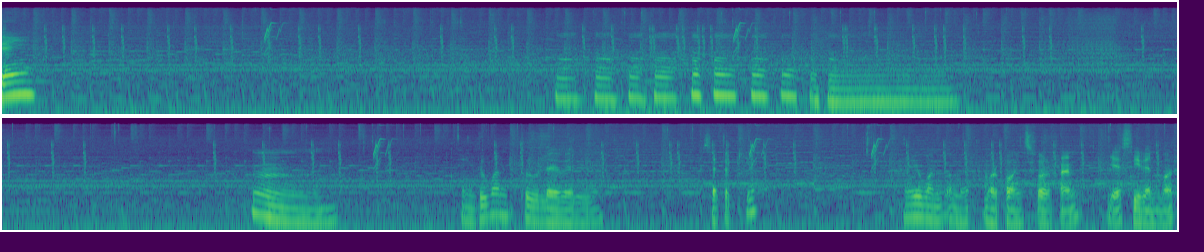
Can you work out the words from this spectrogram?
Okay. Hmm. I do want to level setup here. Maybe one more, more points for run. Yes, even more.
